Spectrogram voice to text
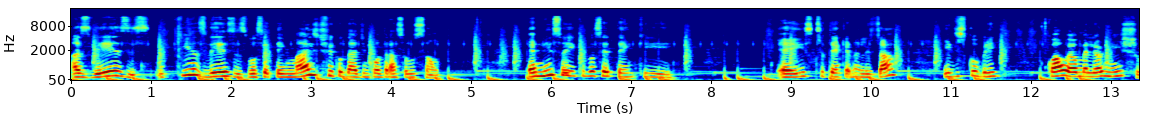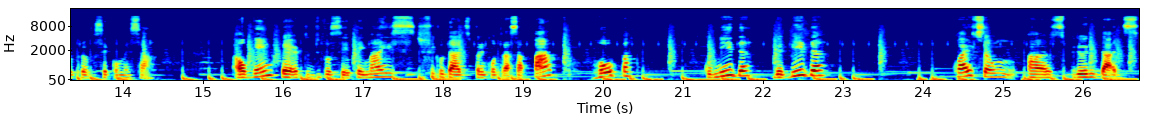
às vezes, o que às vezes você tem mais dificuldade de encontrar a solução. É nisso aí que você tem que é isso que você tem que analisar e descobrir qual é o melhor nicho para você começar. Alguém perto de você tem mais dificuldades para encontrar sapato, roupa, comida, bebida, quais são as prioridades,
